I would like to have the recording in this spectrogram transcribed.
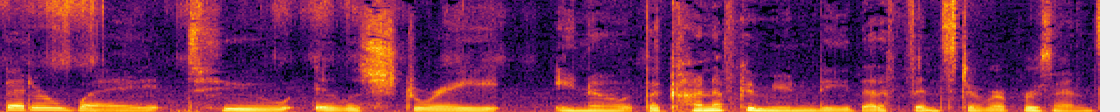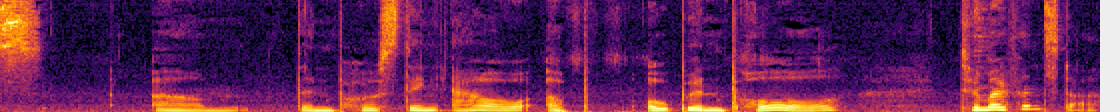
better way to illustrate, you know, the kind of community that a Finsta represents um, than posting out a p- open poll to my Finsta?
